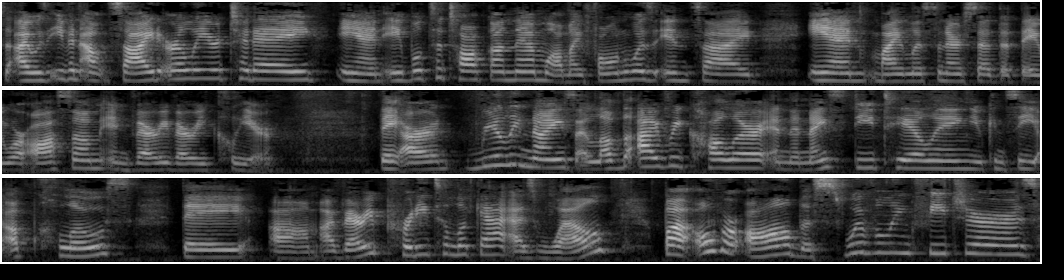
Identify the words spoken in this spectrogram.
So I was even outside earlier today and able to talk on them while my phone was inside. And my listener said that they were awesome and very, very clear. They are really nice. I love the ivory color and the nice detailing. You can see up close. They um, are very pretty to look at as well. But overall, the swiveling features,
